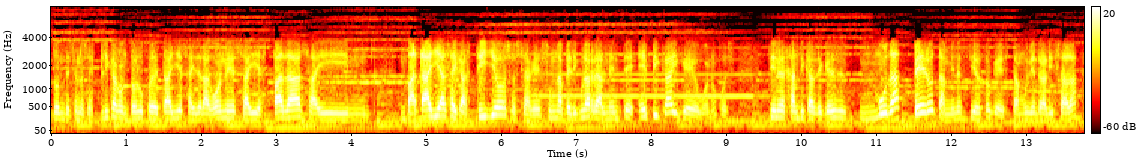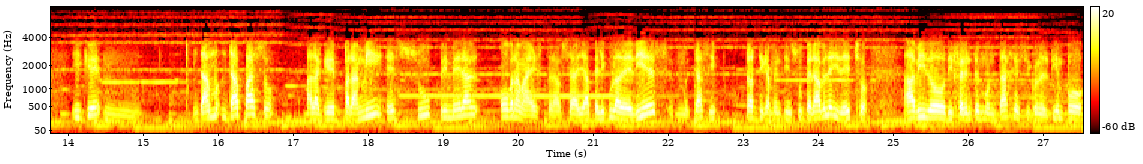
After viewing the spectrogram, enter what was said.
donde se nos explica con todo lujo de detalles, hay dragones, hay espadas, hay mm, batallas, hay castillos, o sea que es una película realmente épica y que, bueno, pues tiene el hándicap de que es muda, pero también es cierto que está muy bien realizada y que mm, da, da paso a la que para mí es su primera obra maestra, o sea, ya película de 10, casi prácticamente insuperable y de hecho ha habido diferentes montajes y con el tiempo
